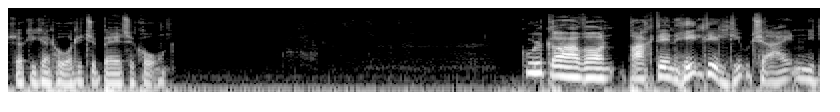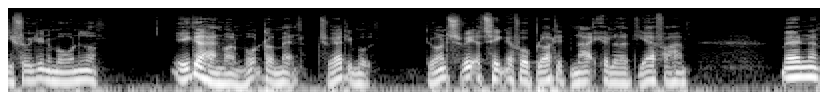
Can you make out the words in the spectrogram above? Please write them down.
Så gik han hurtigt tilbage til krogen. Guldgraveren bragte en hel del liv til egnen i de følgende måneder. Ikke at han var en munter mand, tværtimod. Det var en svær ting at få blot et nej eller et ja fra ham. Men øh,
